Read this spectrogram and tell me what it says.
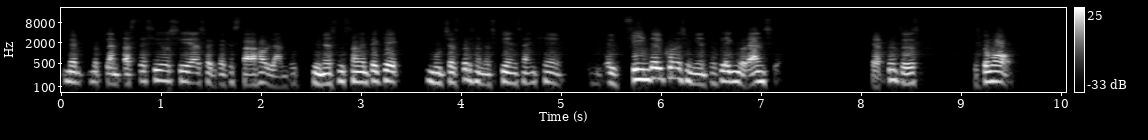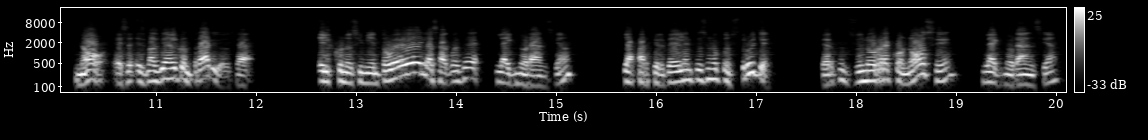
me, me plantaste así dos ideas ahorita que estabas hablando, y una es justamente que muchas personas piensan que el fin del conocimiento es la ignorancia, ¿cierto? Entonces, es como, no, es, es más bien al contrario, o sea, el conocimiento bebe de las aguas de la ignorancia y a partir de él entonces uno construye, ¿cierto? Entonces uno reconoce la ignorancia,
